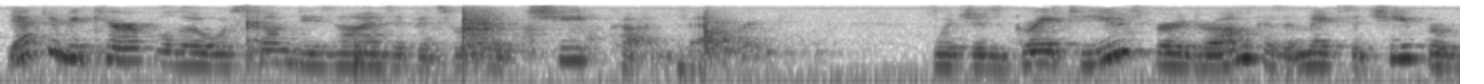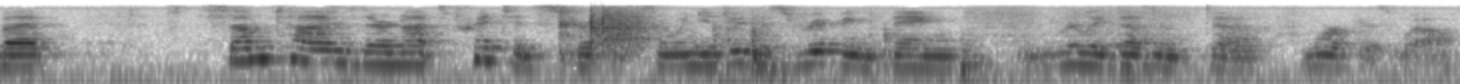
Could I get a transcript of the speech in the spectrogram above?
You have to be careful though with some designs if it's really cheap cotton fabric, which is great to use for a drum because it makes it cheaper, but sometimes they're not printed straight, so when you do this ripping thing, it really doesn't uh, work as well.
